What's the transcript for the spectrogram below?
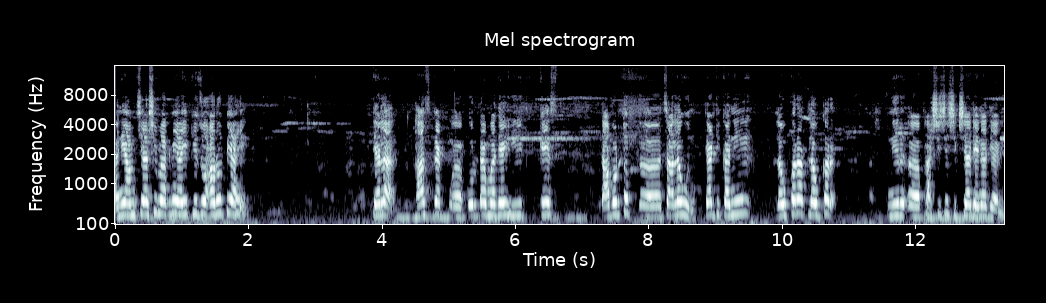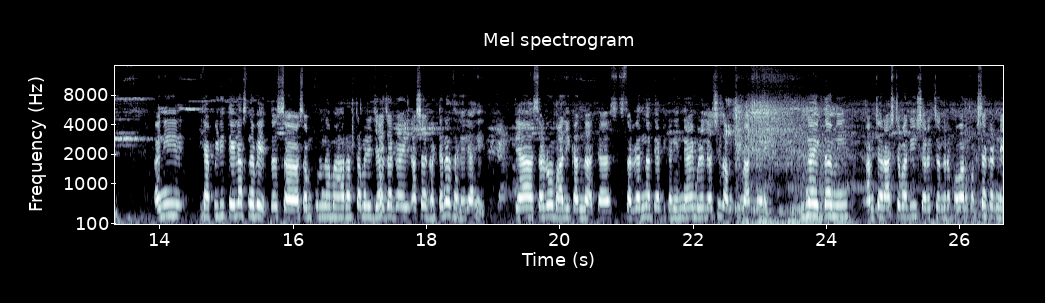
आणि आमची अशी मागणी आहे की जो आरोपी आहे त्याला खास त्या कोर्टामध्ये ही केस ताबडतोब चालवून त्या ठिकाणी लवकरात लवकर निर फाशीची शिक्षा देण्यात यावी. आणि ह्या पीडितेलाच नव्हे तर स संपूर्ण महाराष्ट्रामध्ये ज्या ज्या काही अशा घटना झालेल्या आहेत त्या सर्व बालिकांना त्या सगळ्यांना त्या ठिकाणी न्याय मिळेल अशीच आमची मागणी आहे. पुन्हा एकदा मी आमच्या राष्ट्रवादी शरदचंद्र पवार पक्षाकडने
